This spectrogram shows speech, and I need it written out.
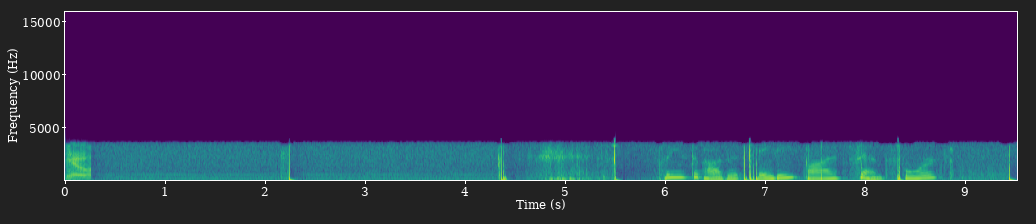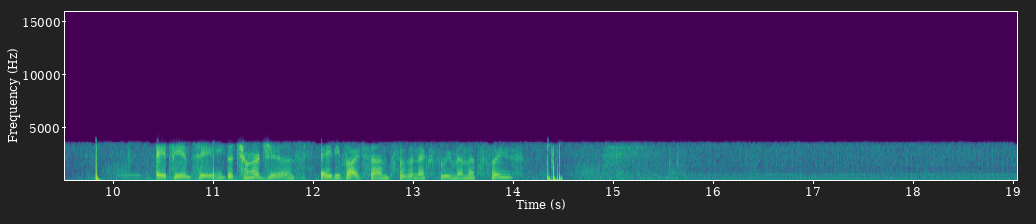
Yo. Please deposit 85 cents for AT&T. The charge is 85 cents for the next three minutes, please.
